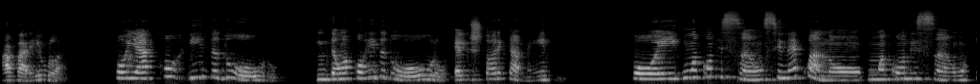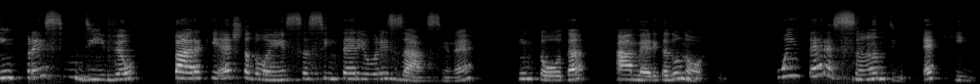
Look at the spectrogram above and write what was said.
a varíola foi a Corrida do Ouro. Então, a Corrida do Ouro, ela historicamente foi uma condição sine qua non, uma condição imprescindível para que esta doença se interiorizasse né, em toda a América do Norte. O interessante é que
